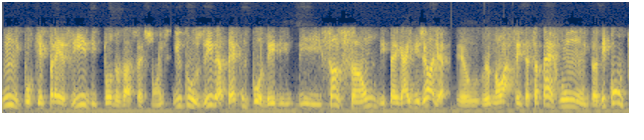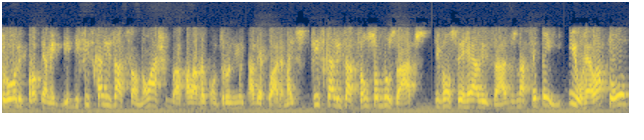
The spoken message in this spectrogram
Um, porque preside todas as sessões, inclusive até com poder de, de sanção, de pegar e dizer: olha, eu, eu, não aceito essa pergunta, de controle propriamente, de, de fiscalização. Não acho a palavra controle muito adequada, mas fiscalização sobre os atos que vão ser realizados na CPI. E o relator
